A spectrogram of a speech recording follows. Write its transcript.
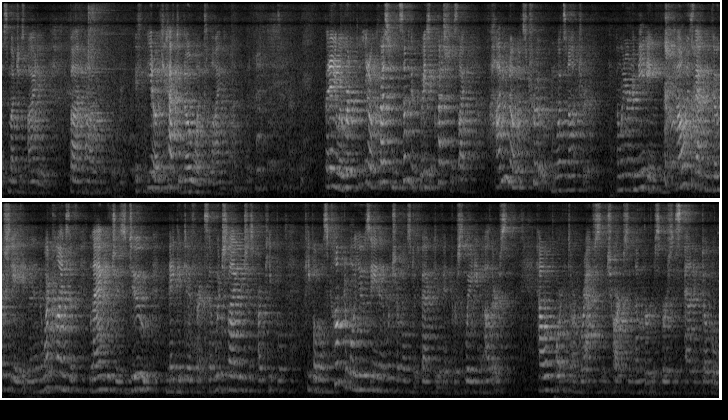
as much as I do. But um, if you know, you have to know one to like one. But anyway, we're you know, questions. Some of the basic questions like, how do you know what's true and what's not true? And when you're in a meeting, how is that negotiated? And what kinds of languages do make a difference? And which languages are people people most comfortable using and which are most effective in persuading others? How important are graphs and charts and numbers versus anecdotal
